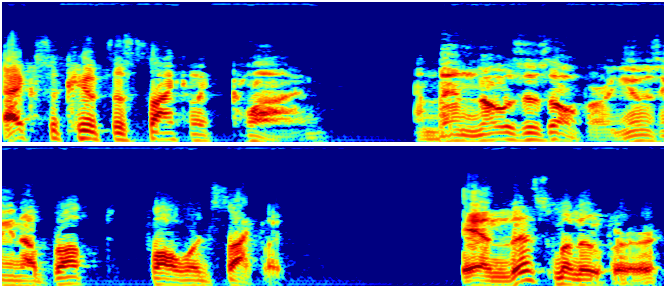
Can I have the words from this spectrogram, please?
executes a cyclic climb, and then noses over using abrupt forward cyclic. In this maneuver,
